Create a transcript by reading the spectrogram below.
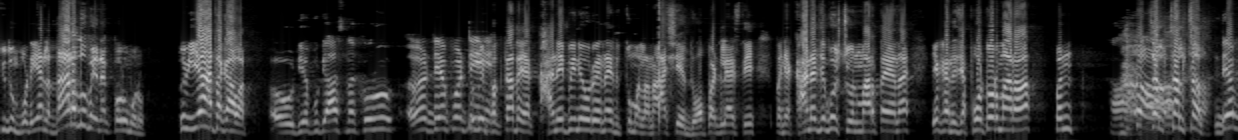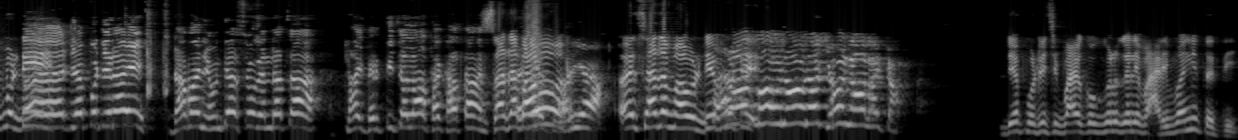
तिथून पुढे यांना दारात उभे नका करू म्हणून तुम्ही या आता गावात डेपुटी असं ना करू अ, डेपुटी तुम्ही फक्त आता या खाण्यापिण्यावर नाही तर तुम्हाला ना असे धोपटले असते पण या खाण्याच्या गोष्टीवर मारता येणार एखाद्याच्या पोटवर मारा पण चल चल चल डेपुटी डेपुटी नाही डाबा नेऊन द्या सुगंधाचा नाही तर तिच्या लाथा खाता साधा भाऊ अय, साधा भाऊ डेपुटी घेऊन आलाय का डेपुटीची बायको गुलगुली भारी बनित होती.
